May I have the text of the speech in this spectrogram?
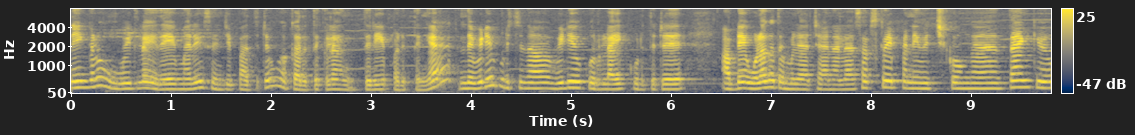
நீங்களும் உங்கள் வீட்டில் இதே மாதிரி செஞ்சு பார்த்துட்டு உங்கள் கருத்துக்களை எனக்கு தெரியப்படுத்துங்க. இந்த வீடியோ பிடிச்சிருந்தா வீடியோவுக்கு ஒரு லைக் கொடுத்துட்டு அப்படியே உலக தமிழா சேனலை சப்ஸ்கிரைப் பண்ணி வச்சுக்கோங்க. தேங்க்யூ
